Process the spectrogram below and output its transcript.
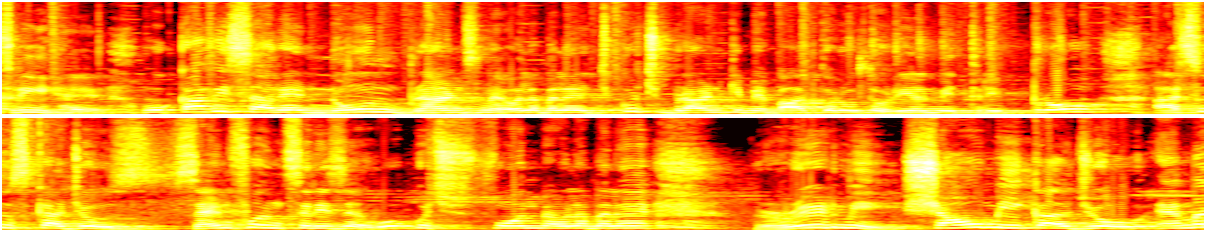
थ्री है, वो काफ़ी सारे नॉन ब्रांड्स में अवेलेबल है। कुछ ब्रांड की मैं बात करूँ तो रियलमी थ्री प्रो एसुस का जो सैनफोन सीरीज़ है, वो कुछ फ़ोन में अवेलेबल है। रेडमी शाओमी का जो एम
